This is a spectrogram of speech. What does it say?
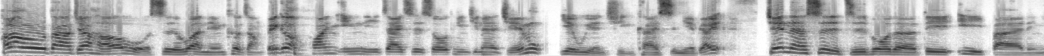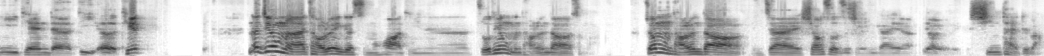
Hello，大家好，我是万年课长贝哥，欢迎你再次收听今天的节目。业务员，请开始你的表演。今天呢是直播的第一百零一天的第二天。那今天我们来讨论一个什么话题呢？昨天我们讨论到了什么？昨天我们讨论到你在销售之前应该要要有一个心态，对吧？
